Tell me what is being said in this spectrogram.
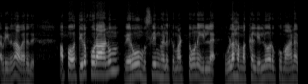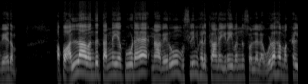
அப்படின்னு தான் வருது. அப்போ திருக்குரானும் வெறும் முஸ்லிம்களுக்கு மட்டும்னு இல்லை உலக மக்கள் எல்லோருக்குமான வேதம். அப்போ அல்லாஹ் வந்து தன்னைய கூட நான் வெறும் முஸ்லிம்களுக்கான இறைவன் சொல்லலை உலக மக்கள்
